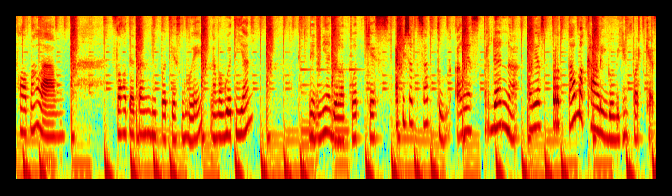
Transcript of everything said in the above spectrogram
selamat malam. Selamat datang di podcast gue. Nama gue Tian. Dan ini adalah podcast episode 1 Alias perdana Alias pertama kali gue bikin podcast.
